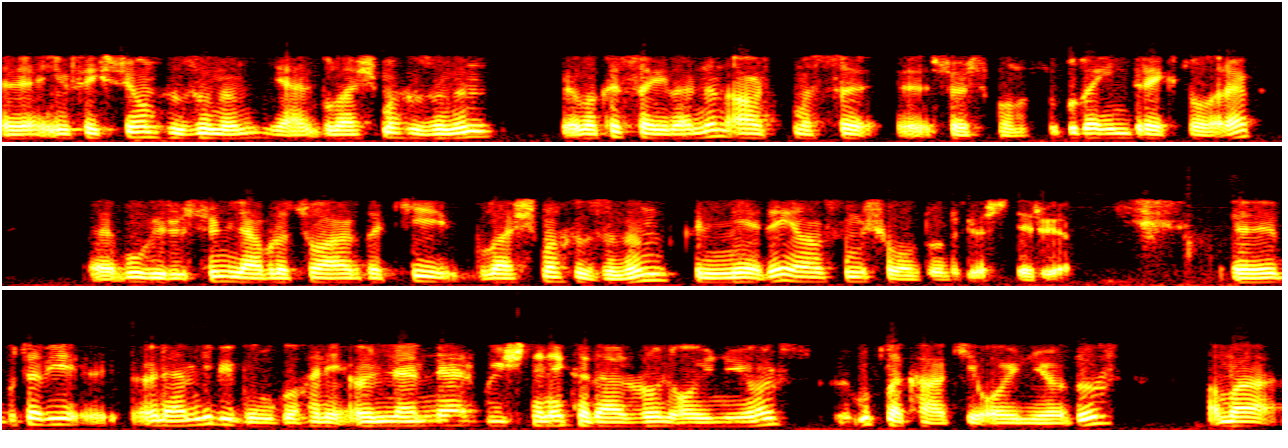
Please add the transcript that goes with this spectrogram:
e, enfeksiyon hızının yani bulaşma hızının ve vaka sayılarının artması e, söz konusu. Bu da indirekt olarak e, bu virüsün laboratuvardaki bulaşma hızının kliniğe de yansımış olduğunu gösteriyor. E, bu tabii önemli bir bulgu. Hani önlemler bu işte ne kadar rol oynuyor? Mutlaka ki oynuyordur. Ama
